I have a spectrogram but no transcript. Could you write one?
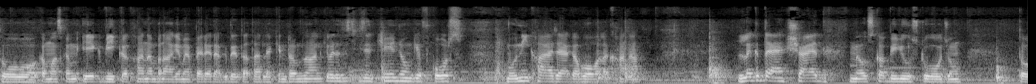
तो कम अज़ कम एक वीक का खाना बना के मैं पहले रख देता था, लेकिन रमज़ान की वजह से चीज़ें चेंज होंगी ऑफकोर्स वो नहीं खाया जाएगा वो वाला खाना। लगता है शायद मैं उसका भी यूज़ टू हो जाऊँ। तो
